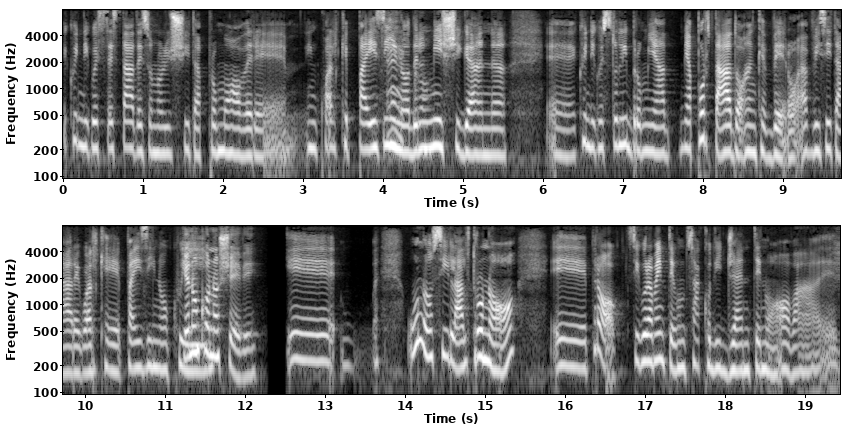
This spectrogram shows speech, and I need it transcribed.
e quindi quest'estate sono riuscita a promuovere in qualche paesino Ecco. del Michigan eh, quindi questo libro mi ha, mi ha portato anche è vero a visitare qualche paesino qui Che non conoscevi. e uno sì, l'altro no, eh, però sicuramente un sacco di gente nuova. eh,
